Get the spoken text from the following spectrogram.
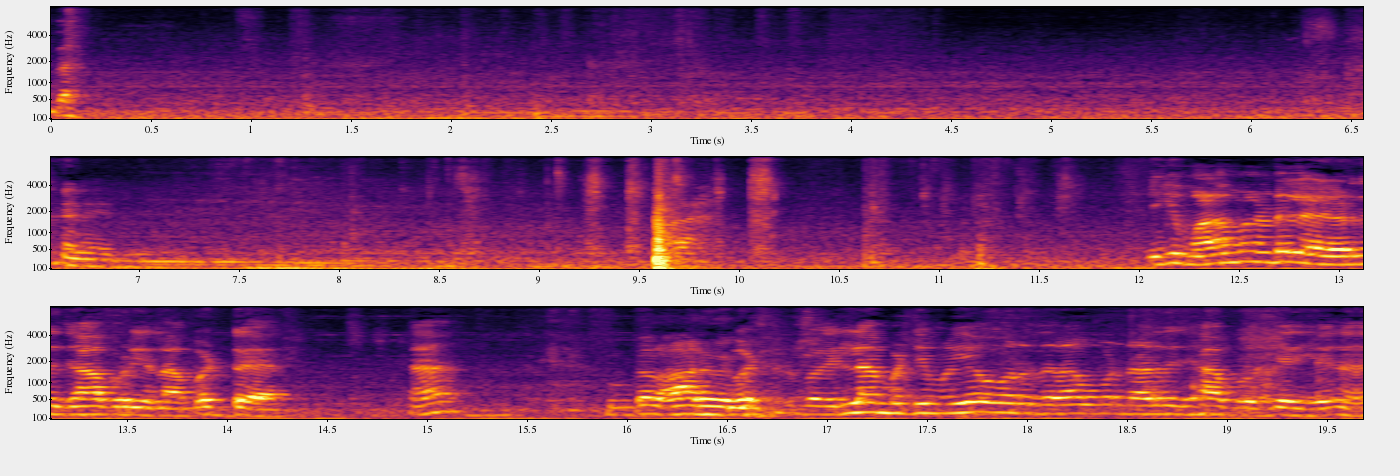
இந்தா நீங்க மழை மண்டல எடுத்து சாப்பிடுறீங்களா பட்டு. எல்லாம் பட்டி முடிய ஒரு தடவை ஒன்று எடுத்து சாப்பிடும் சரி என்ன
